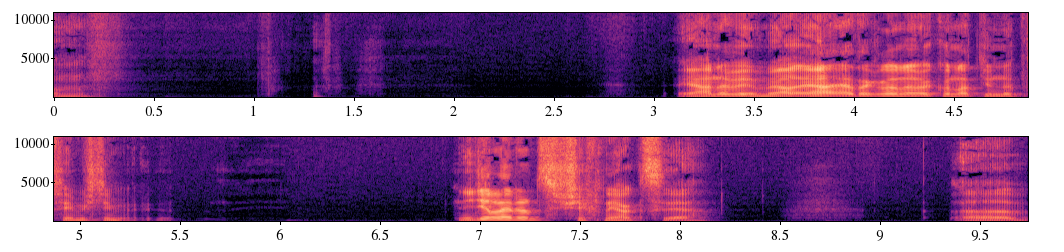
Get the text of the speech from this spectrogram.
Um, já nevím, já, já, já takhle jako nad tím nepřemýšlím. Mě dělají radost všechny akcie. Uh,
